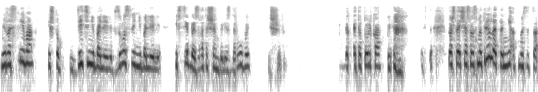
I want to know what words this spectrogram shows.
милостлива, и чтобы дети не болели, взрослые не болели, и все без Раташем были здоровы и живы. Это только то, что я сейчас рассмотрела, это не относится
